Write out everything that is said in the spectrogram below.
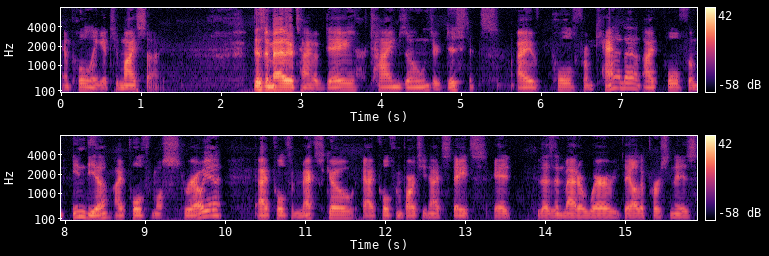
and pulling it to my side. Doesn't matter time of day, time zones, or distance. I've pulled from Canada, I pulled from India, I pulled from Australia, I pulled from Mexico, I pulled from parts of the United States. It doesn't matter where the other person is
